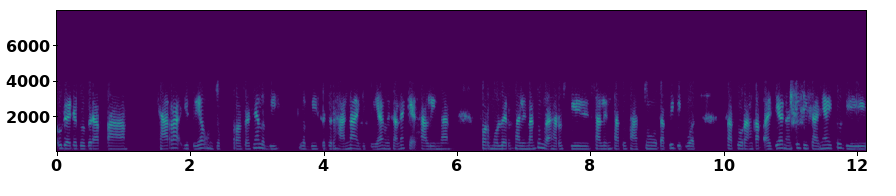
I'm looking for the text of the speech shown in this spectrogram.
udah ada beberapa cara gitu ya untuk prosesnya lebih lebih sederhana gitu ya. Misalnya kayak salinan formulir salinan tuh nggak harus disalin satu-satu tapi dibuat satu rangkap aja nanti sisanya itu di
